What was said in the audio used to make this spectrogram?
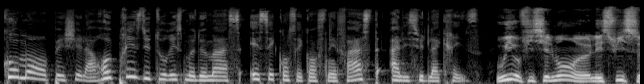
Comment empêcher la reprise du tourisme de masse et ses conséquences néfastes à l'issue de la crise? Oui, officiellement, euh, les Suisses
